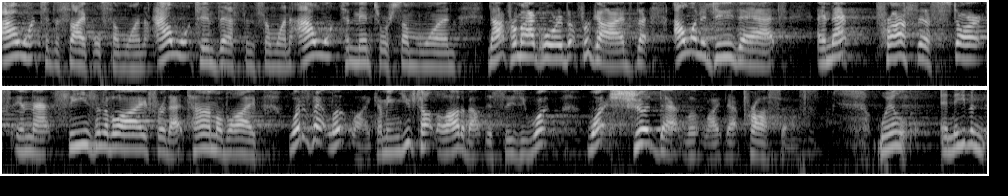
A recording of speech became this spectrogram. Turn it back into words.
I want to disciple someone, I want to invest in someone, I want to mentor someone, not for my glory, but for God's, but I want to do that. And that process starts in that season of life or that time of life. What does that look like? I mean, you've talked a lot about this, Susie. What, what should that look like, that process? Well, and even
